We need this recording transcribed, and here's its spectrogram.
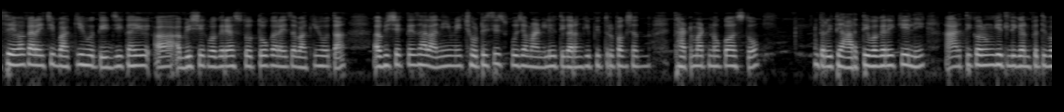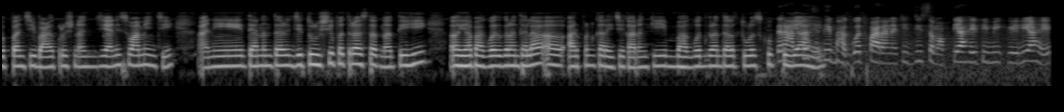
सेवा करायची बाकी होती. जी काही अभिषेक वगैरे असतो तो करायचा बाकी होता. अभिषेक ते झाला आणि मी छोटीशीच पूजा मांडली होती कारण की पितृपक्षात थाटमाट नको असतो. तर इथे आरती वगैरे केली. आरती करून घेतली गणपती बाप्पांची बाळकृष्णांची आणि स्वामींची. आणि त्यानंतर जे तुळशीपत्र असतात ना तेही ह्या भागवत ग्रंथाला अर्पण करायचे. कारण की भागवत ग्रंथाला तुळस खूप प्रिय आहे. इथे भागवत पारायणाची जी समाप्ती आहे ती मी केली आहे.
